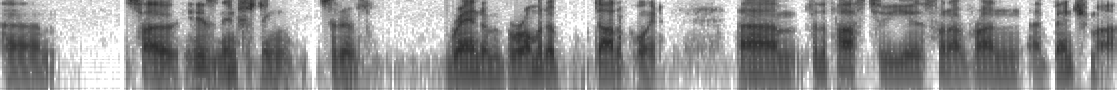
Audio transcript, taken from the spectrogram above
Um, so here's an interesting sort of random barometer data point. Um, for the past two years, when I've run a benchmark,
